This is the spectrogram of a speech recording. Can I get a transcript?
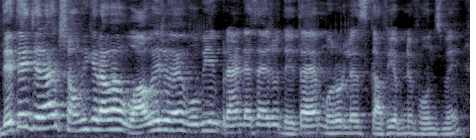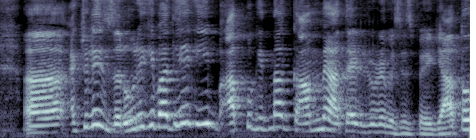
देते हैं चिराग शाओमी के अलावा वावे जो है वो भी एक ब्रांड ऐसा है जो देता है मोरलेस काफ़ी अपने फोन्स में। एक्चुअली uh, ज़रूरी की बात यह कि आपको कितना काम में आता है डे टू डे बेसिस पे। या तो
